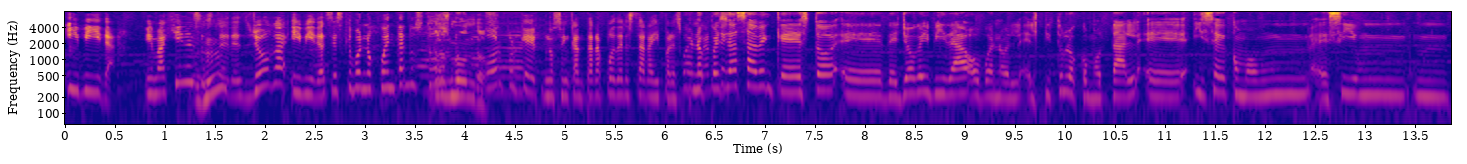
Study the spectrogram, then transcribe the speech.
y vida. Imagínense ustedes, yoga y vida. Así es que bueno, cuéntanos todo, Dos por favor, porque nos encantará poder estar ahí para escucharte. Bueno, pues ya saben que esto eh, de yoga y vida, o bueno, el, el título como tal, eh, hice como un, eh, sí, un, un-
